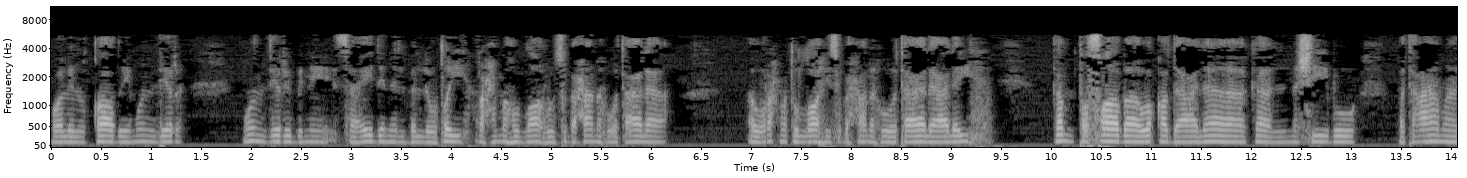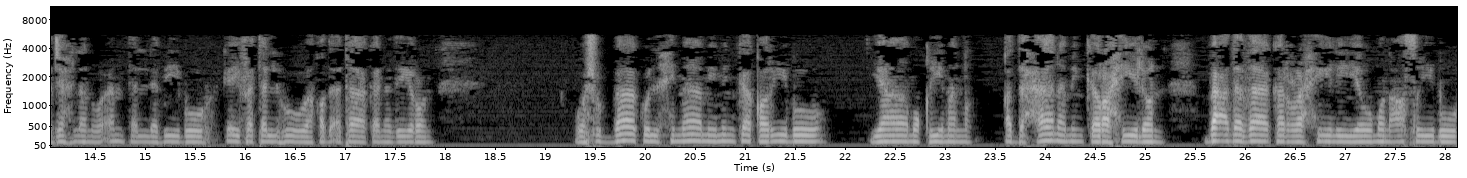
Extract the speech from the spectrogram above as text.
وللقاضي منذر منذر بن سعيد البلوطي رحمه الله سبحانه وتعالى أو رحمة الله سبحانه وتعالى عليه. كم تصاب وقد علاك المشيب وتعامى جهلا وأنت اللبيب كيف تلهو وقد أتاك نذير. وشباك الحمام منك قريب يا مقيما قد حان منك رحيل بعد ذاك الرحيل يوم عصيب.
